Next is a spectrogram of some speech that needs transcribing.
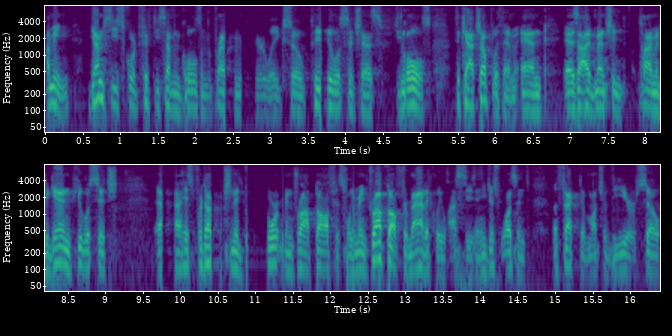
I mean Dempsey scored 57 goals in the Premier League, so Pulisic has 15 goals to catch up with him. And as I've mentioned time and again, Pulisic, uh, his production at Dortmund dropped off. His, I mean, dropped off dramatically last season. He just wasn't effective much of the year. So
